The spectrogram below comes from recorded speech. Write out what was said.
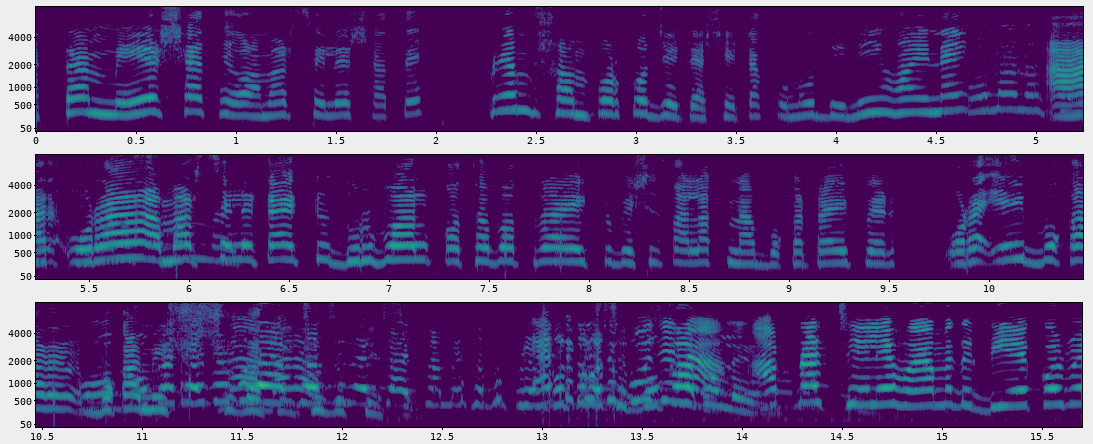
একটা মেয়ের সাথেও আমার ছেলের সাথে প্রেম সম্পর্ক যেটা সেটা কোনো দিনই হয় নাই। আর ওরা আমার ছেলেটা একটু দুর্বল কথাবার্তা একটু বেশি চালাক না বোকা টাইপের। ওরা এই বোকার ও বোকা type এর সুযোগ আপনার ছেলে নিচ্ছে। চারটা মেয়ের সাথে প্রেম করতে কিছু পারছে, বুঝি বোকা না। বলে। আপনার ছেলে হয় আমাদের বিয়ে করবে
